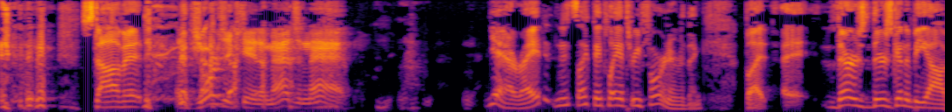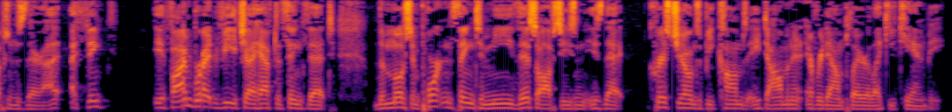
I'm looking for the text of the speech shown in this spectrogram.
stop it. A Georgia kid, imagine that. Yeah, right. It's like they play a three four and everything, but uh, there's there's going to be options there. I, I think if I'm Brett Veach, I have to think that the most important thing to me this offseason is that Chris Jones becomes a dominant every down player like he can be.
